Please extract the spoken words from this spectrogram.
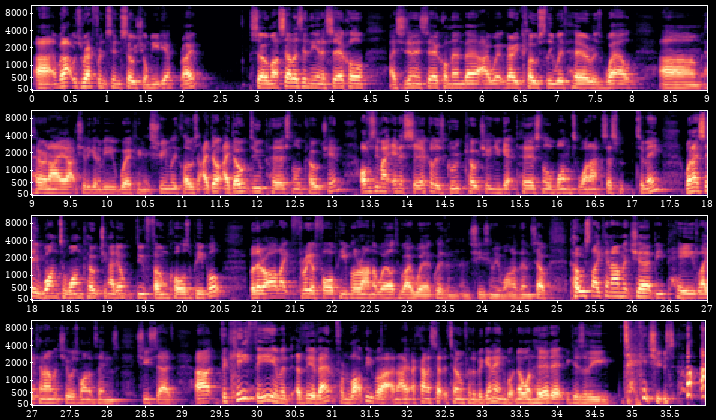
uh, and that was referencing social media, right? So Marcella's in the inner circle. Uh, she's an inner circle member. I work very closely with her as well. Um, her and I are actually going to be working extremely close. I don't I don't do personal coaching. Obviously, my inner circle is group coaching. You get personal one to one access to me. When I say one to one coaching, I don't do phone calls with people. But there are like three or four people around the world who I work with, and, and she's going to be one of them. So, post like an amateur, be paid like an amateur was one of the things she said. Uh, the key theme of, of, the event from a lot of people, and I, I kind of set the tone from the beginning, but no one heard it because of the tech issues.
